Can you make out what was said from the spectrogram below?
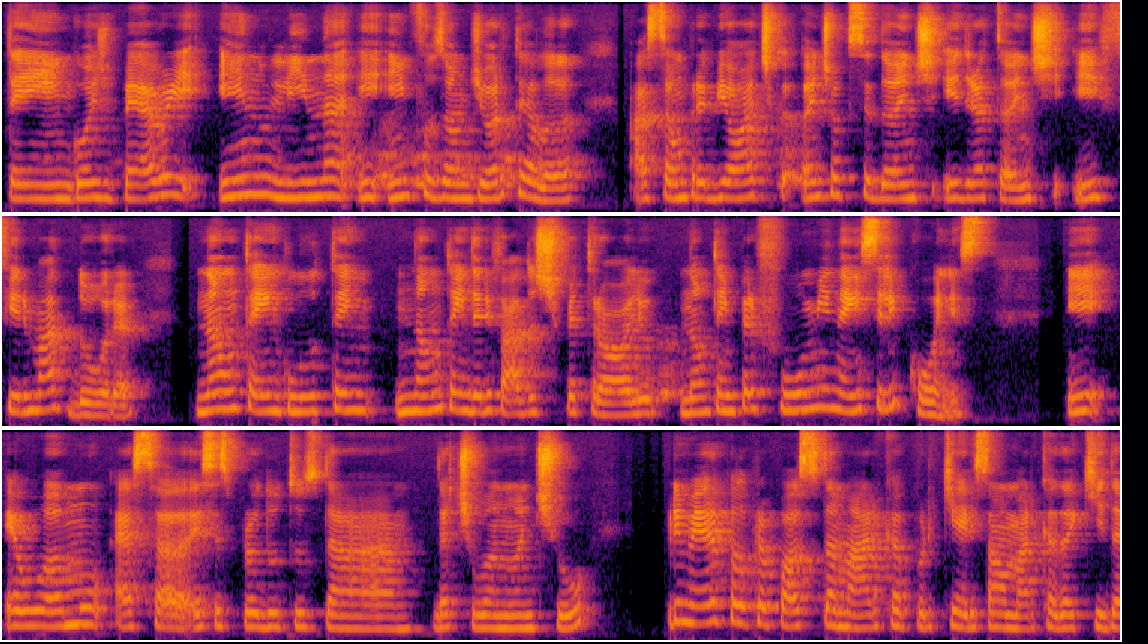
tem goji inulina e infusão de hortelã, ação prebiótica, antioxidante, hidratante e firmadora. Não tem glúten, não tem derivados de petróleo, não tem perfume nem silicones. E eu amo essa, esses produtos da, da 2112. Primeiro pelo propósito da marca, porque eles são uma marca daqui da,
